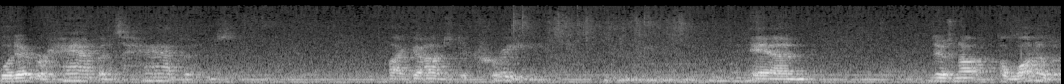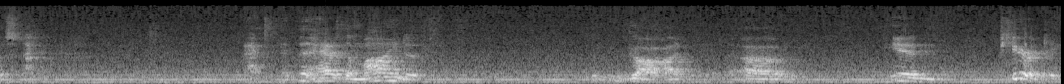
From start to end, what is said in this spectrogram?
whatever happens, happens by God's decree. And there's not a one of us that has the mind of God uh, in purity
